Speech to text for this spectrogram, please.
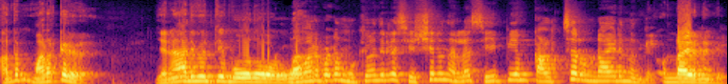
അത് മറക്കരുത്. ജനാധിപത്യ ബോധമുള്ള പ്രധാനപ്പെട്ട മുഖ്യമന്ത്രിയുടെ ശിഷ്യനെന്നല്ല സി പി എം കൾച്ചർ ഉണ്ടായിരുന്നെങ്കിൽ. ഉണ്ടായിരുന്നെങ്കിൽ.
